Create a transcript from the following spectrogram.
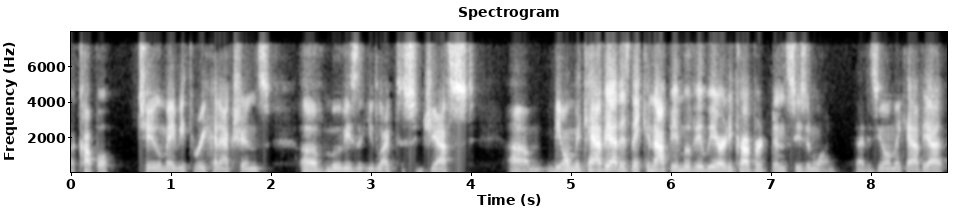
a couple, two, maybe three connections of movies that you'd like to suggest. Um, the only caveat is they cannot be a movie we already covered in season one. That is the only caveat,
